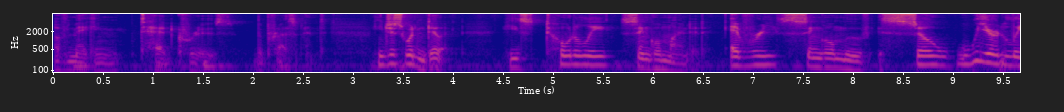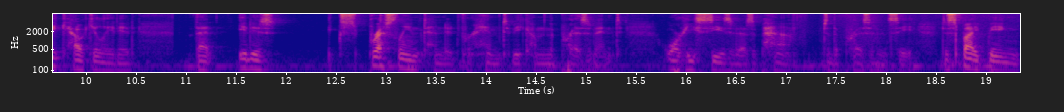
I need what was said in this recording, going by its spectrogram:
of making Ted Cruz the president. He just wouldn't do it. He's totally single minded. Every single move is so weirdly calculated that it is expressly intended for him to become the president, or he sees it as a path to the presidency, despite being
